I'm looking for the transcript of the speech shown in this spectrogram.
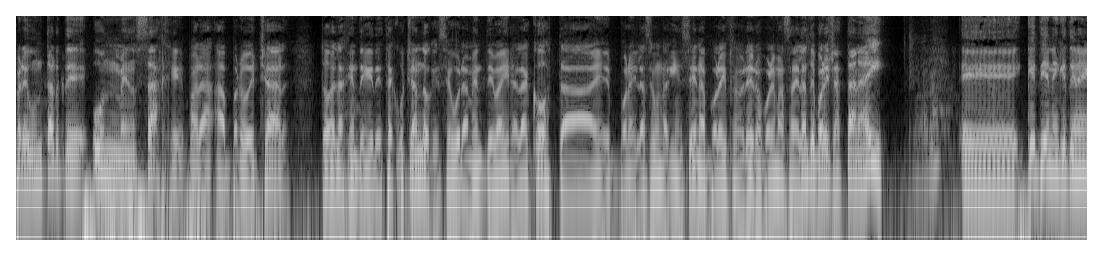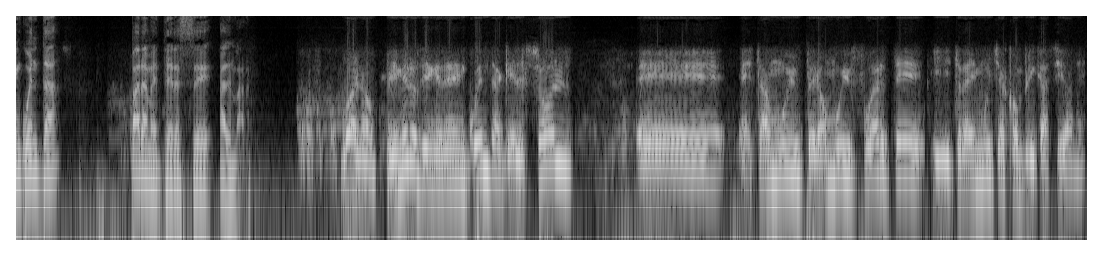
preguntarte un mensaje para aprovechar toda la gente que te está escuchando, que seguramente va a ir a la costa, eh, por ahí la segunda quincena, por ahí febrero, por ahí más adelante, por ahí ya están ahí. Claro. Eh, ¿Qué tienen que tener en cuenta para meterse al mar? Bueno, primero tiene que tener en cuenta que el sol eh, está muy, pero muy fuerte y trae muchas complicaciones.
